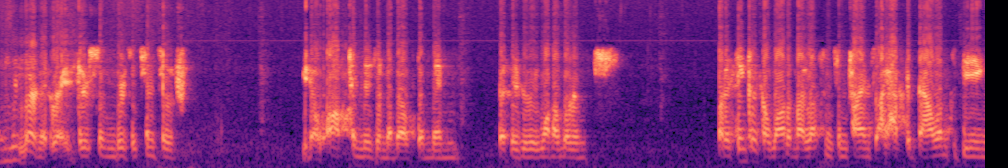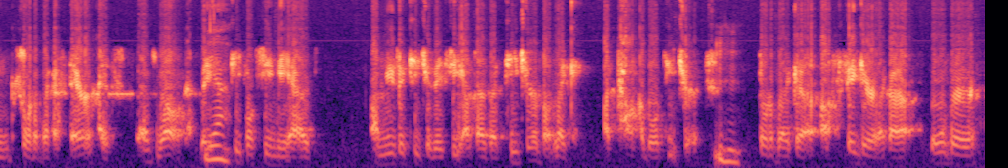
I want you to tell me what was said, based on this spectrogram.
and we learn it right. There's some there's a sense of you know optimism about them and that they really want to learn. But I think like a lot of my lessons sometimes I have to balance being sort of like a therapist as well. They, Yeah. People see me as a music teacher. They see us as a teacher, but like a talkable teacher, sort of like a, a figure, like a older,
